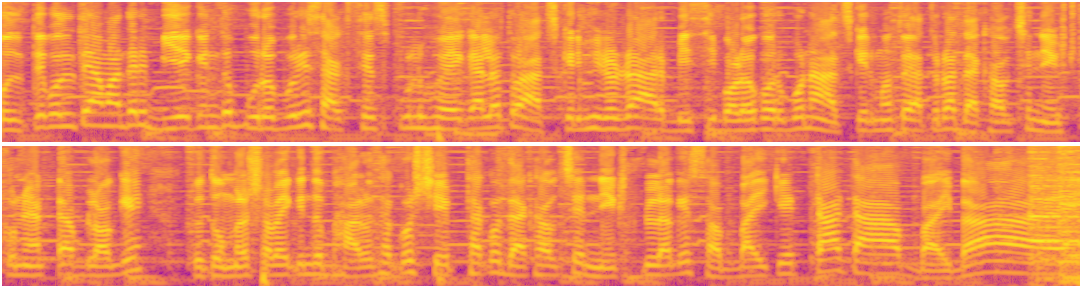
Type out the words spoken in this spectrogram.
বলতে বলতে আমাদের বিয়ে কিন্তু পুরোপুরি সাকসেসফুল হয়ে গেল। তো আজকের ভিডিওটা আর বেশি বড় করব না। আজকের মতো এতটা দেখা হচ্ছে নেক্সট কোনো একটা ব্লগে তো তোমরা সবাই কিন্তু ভালো থাকো সেফ থাকো। দেখা হচ্ছে নেক্সট ব্লগে সবাইকে টাটা বাই বাই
